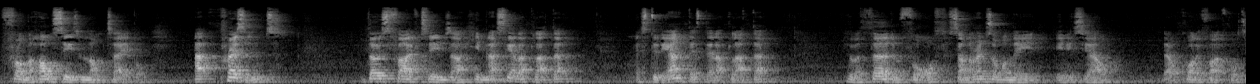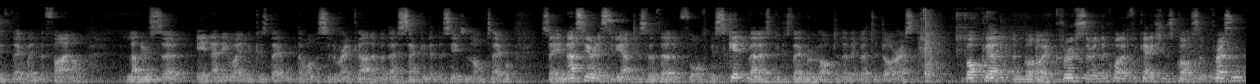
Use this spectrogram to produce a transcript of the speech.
from the whole season long table. At present, those five teams are Gimnasia La Plata, Estudiantes de La Plata, who are third and fourth. San Lorenzo won the Inicial. They'll qualify, of course, if they win the final. Lanús are in anyway because they, they won the Sudamericana, but they're second in the season long table. So Gimnasia and Estudiantes are third and fourth. We skip Vélez because they were involved in the Libertadores. Boca and Godoy Cruz are in the qualification spots at present.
